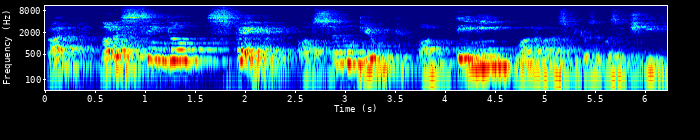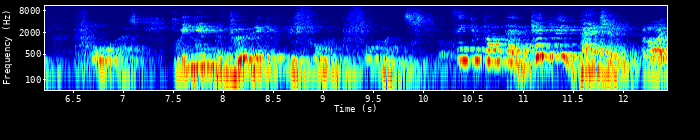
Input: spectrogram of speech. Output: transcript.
Right? Not a single speck of sin or guilt on any one of us because it was achieved for us. We get the verdict before the performance. Think about that. Can you imagine, right?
